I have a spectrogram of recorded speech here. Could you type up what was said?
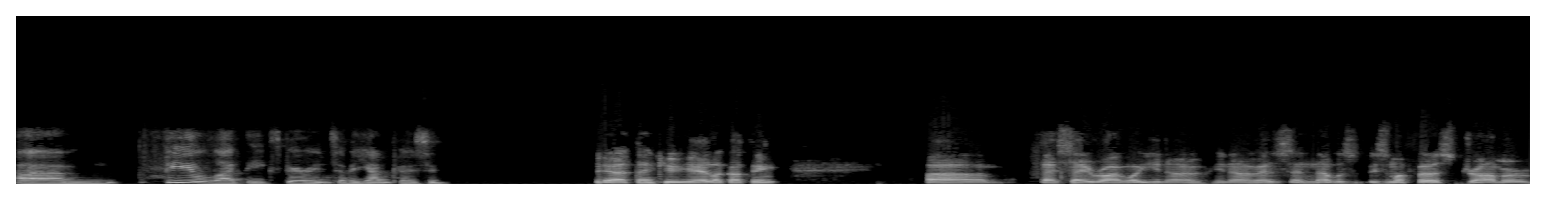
um, feel like the experience of a young person. Yeah, thank you. Yeah, look, I think um, they say write what you know, you know, as and that was this is my first drama.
